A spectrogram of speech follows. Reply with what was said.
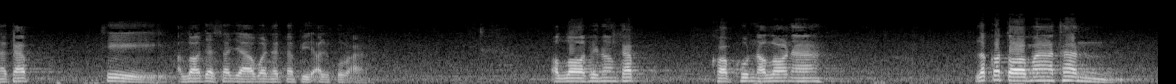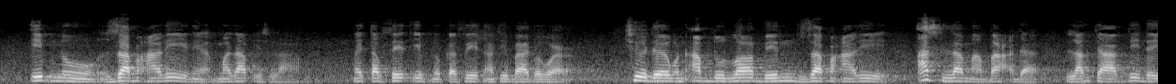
นะครับ ที่อัลลอฮ์จะสัญญาวันในกัมภีร์อัลกุรอานอัลลอฮ์พี่น้องครับ ขอบคุณอัลลอฮ์นะ แล้วก็ต่อมาท่านอิบนูซัมอารีเนี่ยมารับอิสลาม ในตัฟซีรอิบนุกะซีดอธิบายบอกว่า ชื่อเดิมมันอับดุลลอฮ์บินซัมอารีأسلم بعدหลังจากที่ได้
